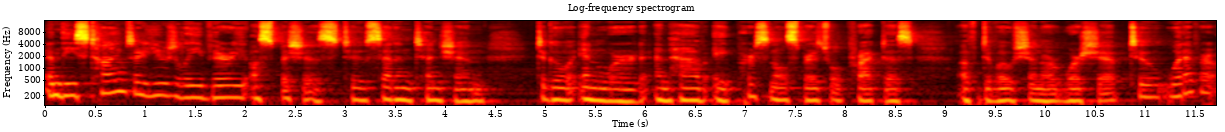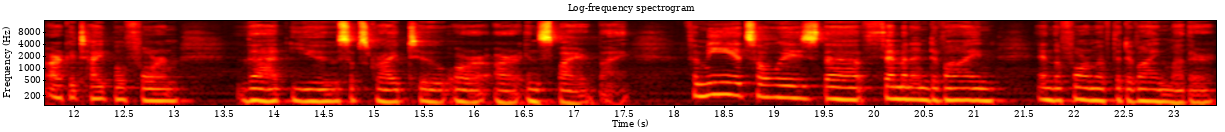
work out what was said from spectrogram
And these times are usually very auspicious to set intention to go inward and have a personal spiritual practice of devotion or worship to whatever archetypal form that you subscribe to or are inspired by. For me, it's always the feminine divine in the form of the Divine Mother.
